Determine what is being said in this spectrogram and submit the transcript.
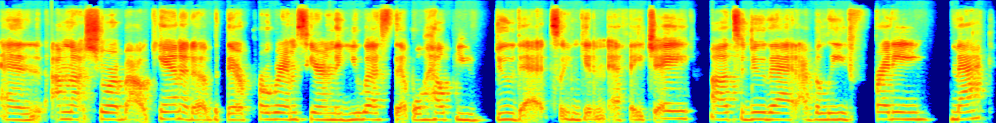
and i'm not sure about canada but there are programs here in the us that will help you do that so you can get an fha uh, to do that i believe freddie mac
